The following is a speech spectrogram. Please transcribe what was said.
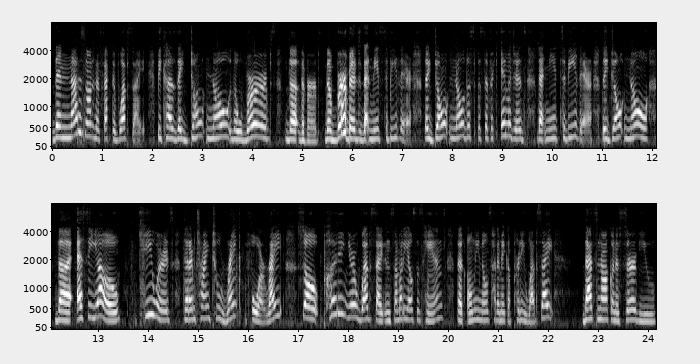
then that is not an effective website because they don't know the verbs, the the verbs, the verbiage that needs to be there. They don't know the specific images that need to be there. They don't don't know the SEO keywords that I'm trying to rank for, right? So putting your website in somebody else's hands that only knows how to make a pretty website, that's not going to serve you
